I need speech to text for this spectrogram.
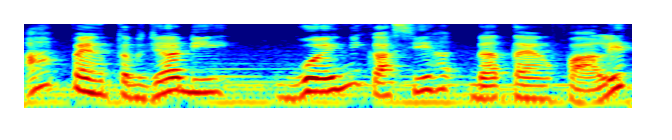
apa yang terjadi? Gue ini kasih data yang valid,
